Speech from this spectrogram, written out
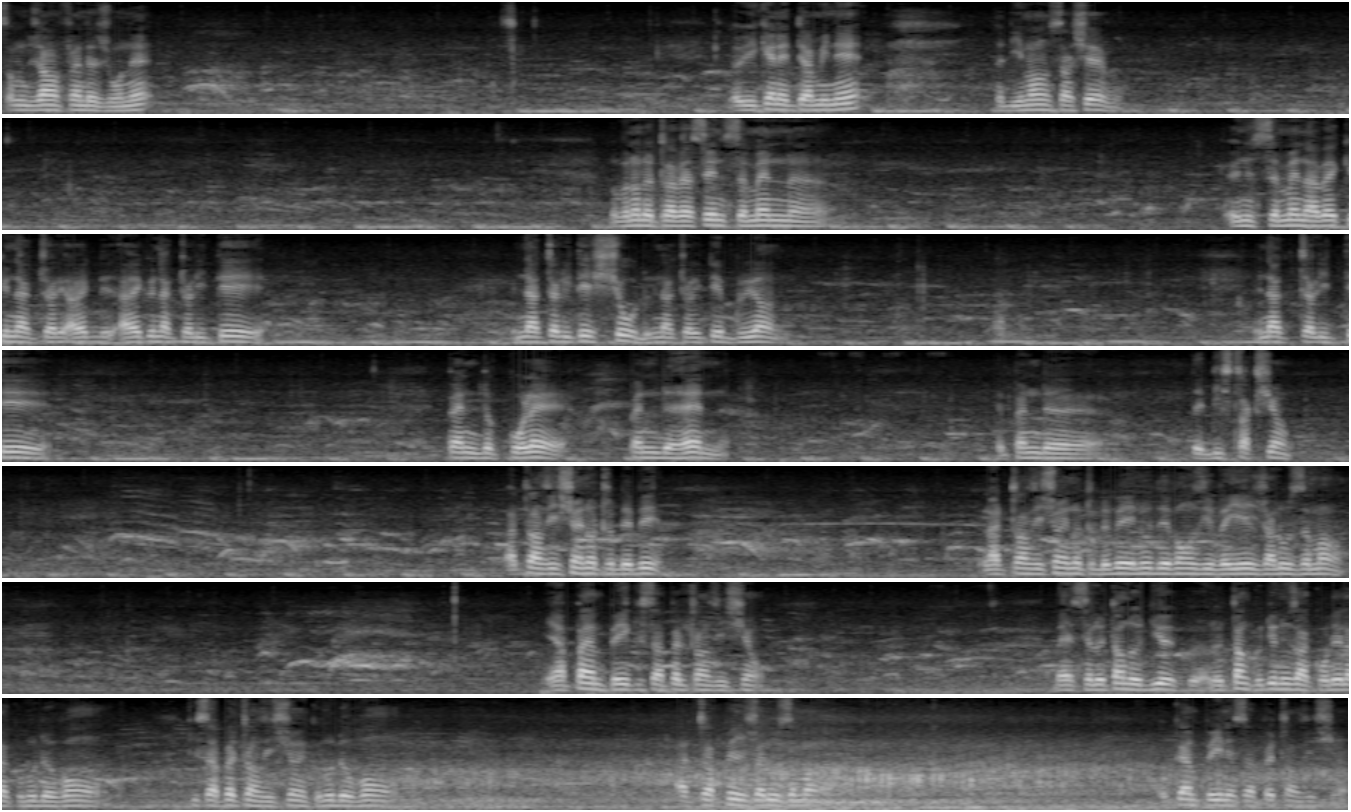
Nous sommes déjà en fin de journée. Le week-end est terminé. Le dimanche s'achève. Nous venons de traverser une semaine, euh, une semaine avec une actualité, avec, une actualité, une actualité chaude, une actualité bruyante, une actualité pleine de colère, pleine de haine, et pleine de, de distraction. La transition est notre bébé. La transition est notre bébé et nous devons y veiller jalousement. Il n'y a pas un pays qui s'appelle transition. Mais c'est le temps de Dieu, le temps que Dieu nous a accordé là que nous devons, qui s'appelle transition et que nous devons attraper jalousement. Aucun pays ne s'appelle transition.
